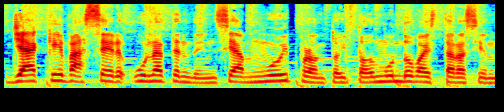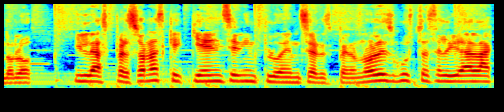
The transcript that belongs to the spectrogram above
ya que va a ser una tendencia muy pronto y todo el mundo va a estar haciéndolo. Y las personas que quieren ser influencers pero no les gusta salir a la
